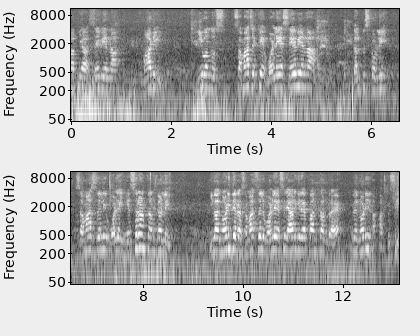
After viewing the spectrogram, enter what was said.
ಮಾತೆಯ ಸೇವೆಯನ್ನು ಮಾಡಿ ಈ ಒಂದು ಸಮಾಜಕ್ಕೆ ಒಳ್ಳೆಯ ಸೇವೆಯನ್ನು ಕಲ್ಪಿಸ್ಕೊಳ್ಳಿ. ಸಮಾಜದಲ್ಲಿ ಒಳ್ಳೆ ಹೆಸರನ್ನು ತಂದ್ಕೊಳ್ಳಿ ಇವಾಗ ನೋಡಿದ್ದೀರ ಸಮಾಜದಲ್ಲಿ ಒಳ್ಳೆ ಹೆಸರು ಯಾರಿಗಿದೆಯಪ್ಪ ಅಂತಂದ್ರೆ ಇವಾಗ ನೋಡಿ ಅರ್ಪಿಸಿ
